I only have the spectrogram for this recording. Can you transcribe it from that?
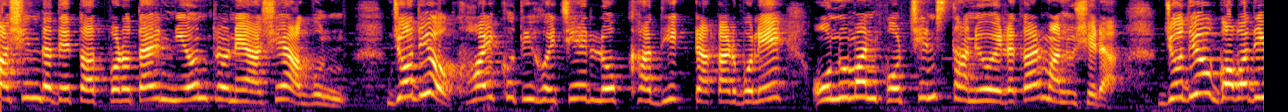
বাসিন্দাদের তৎপরতায় নিয়ন্ত্রণে আসে আগুন। যদিও ক্ষয়ক্ষতি হয়েছে লক্ষাধিক টাকার বলে অনুমান করছেন স্থানীয় এলাকার মানুষেরা। যদিও গবাদি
